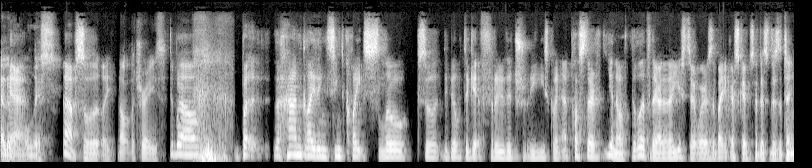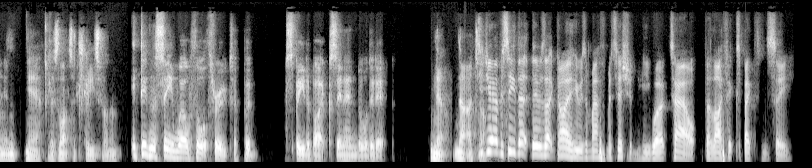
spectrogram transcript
element Yeah. on this. Absolutely. Not the trees. Well, but the hand gliding seemed quite slow, so they'd be able to get through the trees quite. and Plus, they're you know they live there, they're used to it. Whereas the biker scouts are just visiting, and yeah, there's lots of trees for them. It didn't seem well thought through to put speeder bikes in Endor, did it? No, not at all. Did you ever see that there was that guy who was a mathematician? He worked out the life expectancy.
